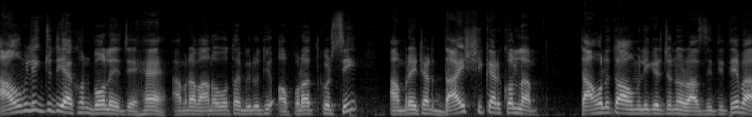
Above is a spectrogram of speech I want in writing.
আওয়ামী লীগ যদি এখন বলে যে হ্যাঁ আমরা মানবতা বিরোধী অপরাধ করছি, আমরা এটার দায় স্বীকার করলাম, তাহলে তো আওয়ামী লীগের জন্য রাজনীতিতে বা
